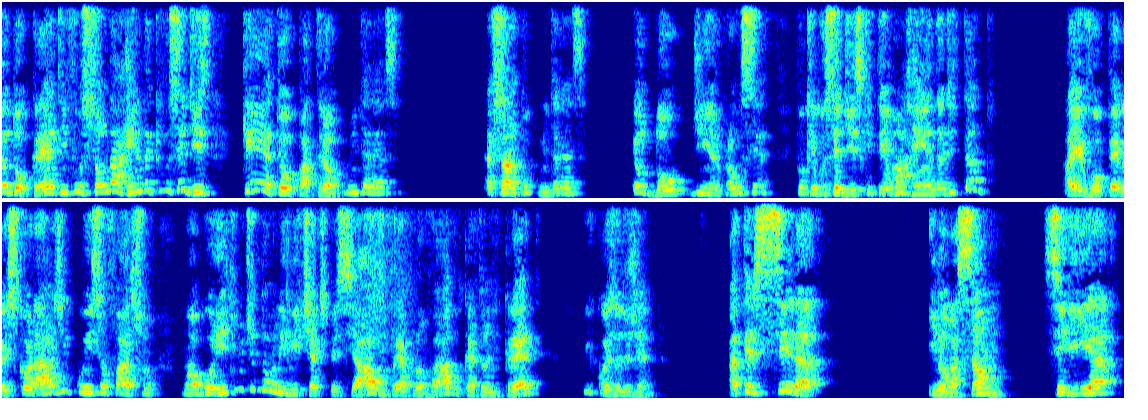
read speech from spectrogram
eu dou crédito em função da renda que você diz. Quem é teu patrão? Não interessa. É funcionário público? Não interessa. Eu dou dinheiro para você, porque você diz que tem uma renda de tanto. Aí eu vou, pego a escoragem, com isso eu faço um algoritmo, te dou um limite cheque especial, um pré-aprovado, cartão de crédito e coisa do gênero. A terceira inovação seria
